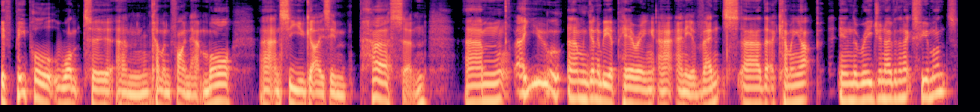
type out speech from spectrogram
if people want to um, come and find out more uh, and see you guys in person, um, are you um, going to be appearing at any events uh, that are coming up in the region over the next few months?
